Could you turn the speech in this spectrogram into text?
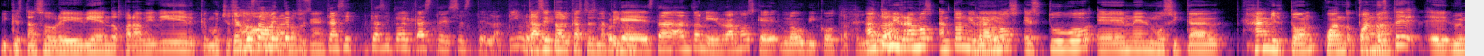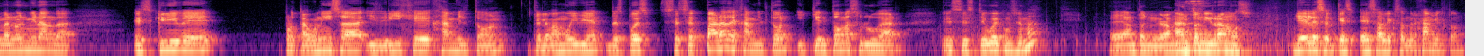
y que están sobreviviendo para vivir, que muchos Que ahorran, justamente, no pues, casi, casi todo el cast es este latino. Casi güey. todo el cast es latino. Porque está Anthony Ramos, que no ubicó otra película. Anthony Ramos, Anthony de Ramos estuvo en el musical Hamilton. Cuando, cuando Ajá. este eh, Luis Manuel Miranda escribe, protagoniza y dirige Hamilton, que le va muy bien, después se separa de Hamilton y quien toma su lugar es este güey, ¿cómo se llama? Eh, Anthony Ramos. Anthony Ramos. Y él es el que es, es Alexander Hamilton.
